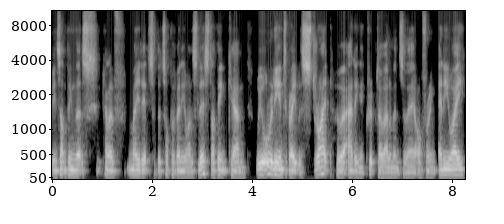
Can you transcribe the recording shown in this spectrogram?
been something that's kind of made it to the top of anyone's list. I think um, we already integrate with stripe who are adding a crypto element to their offering anyway.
